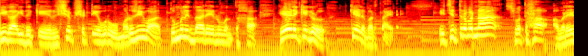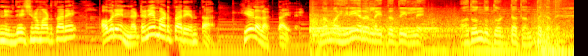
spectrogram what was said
ಈಗ ಇದಕ್ಕೆ ರಿಷಬ್ ಶೆಟ್ಟಿ ಅವರು ಮರುಜೀವ ತುಂಬಲಿದ್ದಾರೆ ಎನ್ನುವಂತಹ ಹೇಳಿಕೆಗಳು ಕೇಳಿ ಬರ್ತಾ ಇದೆ. ಈ ಚಿತ್ರವನ್ನು ಸ್ವತಃ ಅವರೇ ನಿರ್ದೇಶನ ಮಾಡ್ತಾರೆ, ಅವರೇ ನಟನೆ ಮಾಡ್ತಾರೆ ಅಂತ ಹೇಳಲಾಗ್ತಾ ಇದೆ. ನಮ್ಮ ಹಿರಿಯರೆಲ್ಲ ಇದ್ದದ್ದು ಇಲ್ಲೇ. ಅದೊಂದು ದೊಡ್ಡ ದಂತಕತೆ.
